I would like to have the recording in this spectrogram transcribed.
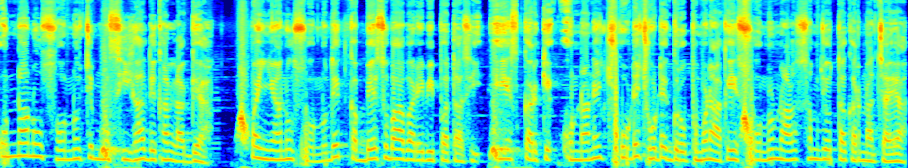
ਉਹਨਾਂ ਨੂੰ ਸੋਨੂ 'ਚ ਮਸੀਹਾ ਦਿਖਣ ਲੱਗ ਗਿਆ ਭਈਆਂ ਨੂੰ ਸੋਨੂ ਦੇ ਕੱਬੇ ਸੁਭਾਅ ਬਾਰੇ ਵੀ ਪਤਾ ਸੀ ਇਸ ਕਰਕੇ ਉਹਨਾਂ ਨੇ ਛੋਟੇ-ਛੋਟੇ ਗਰੁੱਪ ਬਣਾ ਕੇ ਸੋਨੂ ਨਾਲ ਸਮਝੌਤਾ ਕਰਨਾ ਚਾਹਿਆ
